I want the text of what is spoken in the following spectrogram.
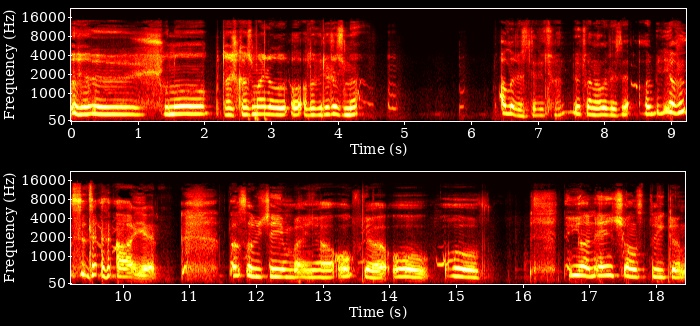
Ee, şunu taş kazmayla al- al- alabiliriz mi? Alırız de lütfen. Lütfen alırız de. Alabiliyor musun? Hayır. Nasıl bir şeyim ben ya? Of ya. Of. Of. Dünyanın en şanslıyken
